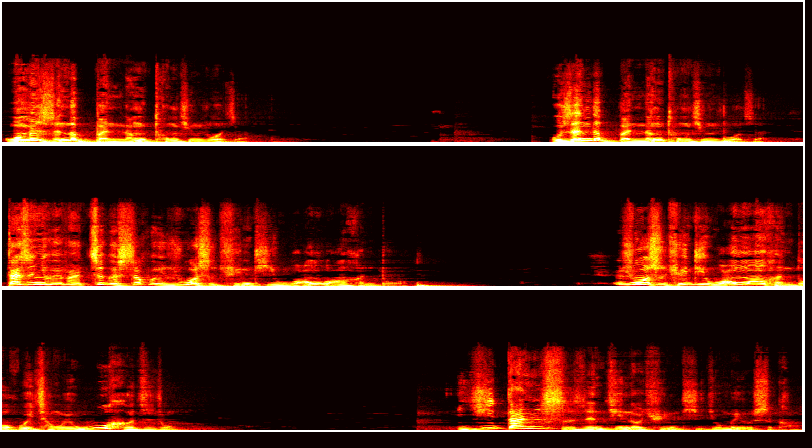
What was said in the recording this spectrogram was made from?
我们人的本能同情弱者，人的本能同情弱者，但是你会发现这个社会弱势群体往往很多，弱势群体往往很多会成为乌合之众。一旦是人进到群体，就没有思考。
